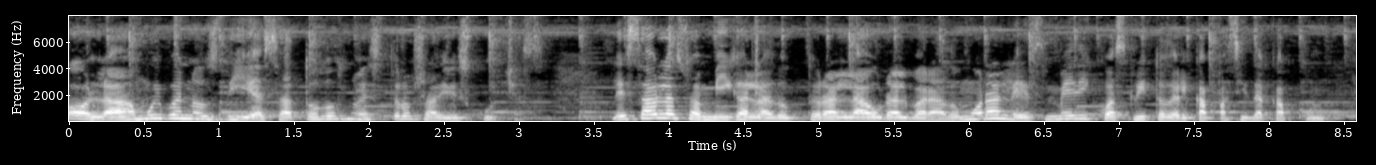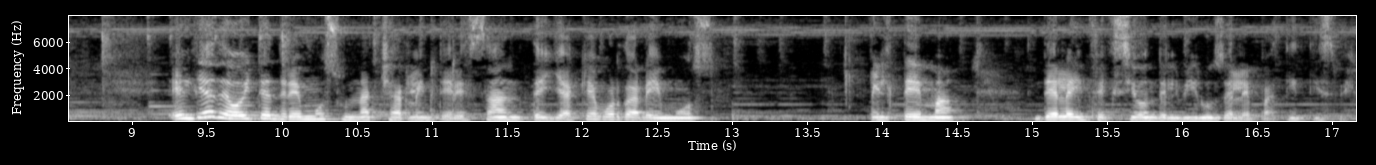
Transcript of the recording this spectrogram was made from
Hola, muy buenos días a todos nuestros radioescuchas. Les habla su amiga la doctora Laura Alvarado Morales, médico adscrito del Capacidad Acapulco. El día de hoy tendremos una charla interesante ya que abordaremos el tema de la infección del virus de la hepatitis B.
